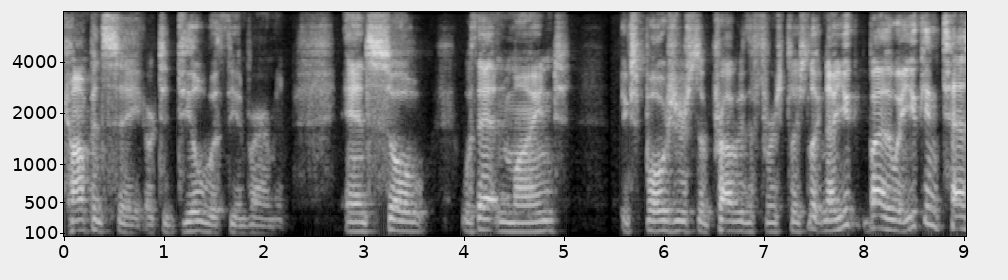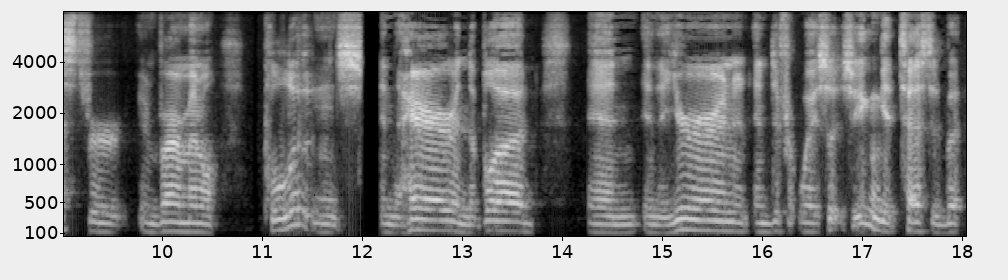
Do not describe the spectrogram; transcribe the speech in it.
compensate or to deal with the environment. And so, with that in mind, exposures are probably the first place. Look, now you by the way, you can test for environmental pollutants in the hair, in the blood, and in the urine, and, and different ways. So, so you can get tested, but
